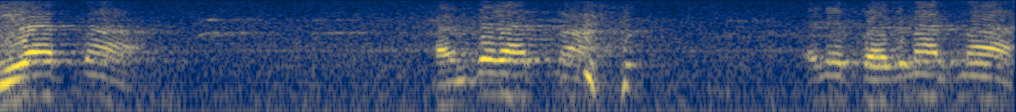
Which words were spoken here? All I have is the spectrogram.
જીવાત્મા, અંતરાત્મા અને પરમાત્મા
